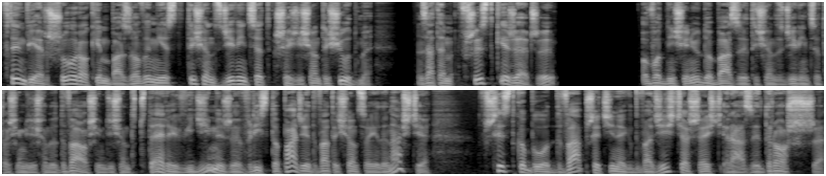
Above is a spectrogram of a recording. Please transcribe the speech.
W tym wierszu rokiem bazowym jest 1967, zatem wszystkie rzeczy w odniesieniu do bazy 1982-84 widzimy, że w listopadzie 2011 wszystko było 2,26 razy droższe.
